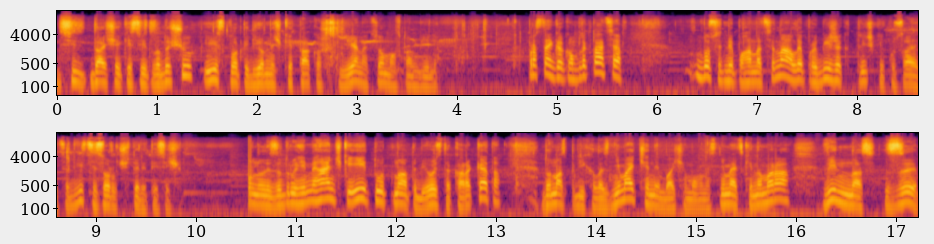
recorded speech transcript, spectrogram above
Всі датчики світла дощу і склопідйомнички також є на цьому автомобілі. Простенька комплектація, досить непогана ціна, але пробіжок трішки кусається 244 тисячі. Поповнили за другі міганчики, і тут на тобі ось така ракета. До нас приїхала з Німеччини, бачимо у нас німецькі номера. Він у нас з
